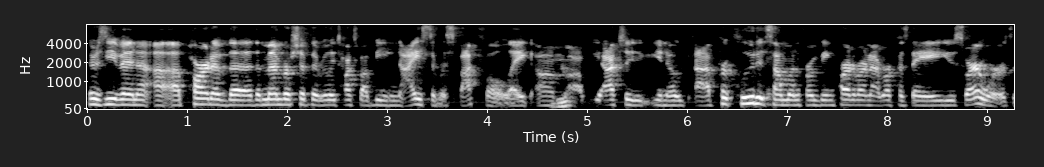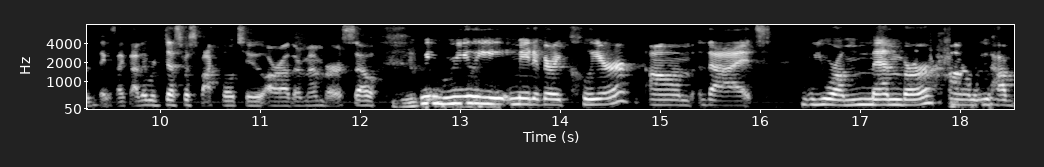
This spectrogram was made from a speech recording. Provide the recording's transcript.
There's even a, a, part of the the membership that really talks about being nice and respectful. Like um, mm-hmm. uh, we actually, you know, uh, precluded someone from being part of our network because they use swear words and things like that. They were disrespectful to our other members. So mm-hmm. we really made it very clear um, that you are a member um, you have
